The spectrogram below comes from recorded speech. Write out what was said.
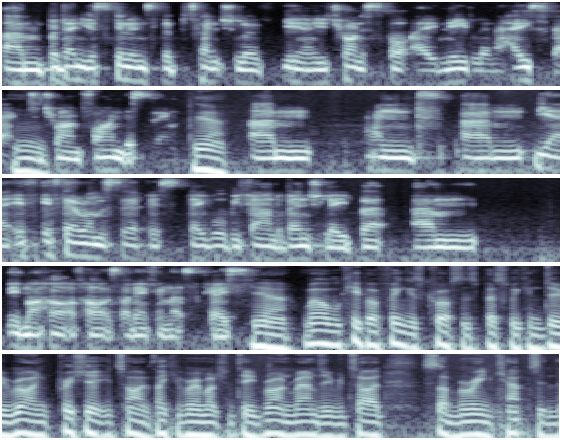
Um, but then you're still into the potential of you know you're trying to spot a needle in a haystack mm. to try and find this thing. Yeah. Um, and um, yeah, if if they're on the surface, they will be found eventually. But um, in my heart of hearts, I don't think that's the case. Yeah, well, we'll keep our fingers crossed as best we can do. Ryan, appreciate your time. Thank you very much indeed. Ryan Ramsey, retired submarine captain.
